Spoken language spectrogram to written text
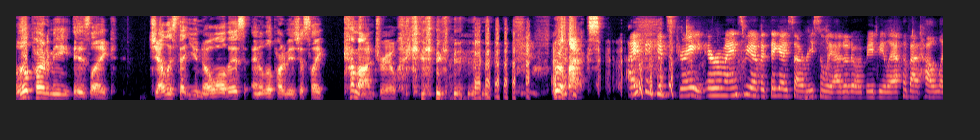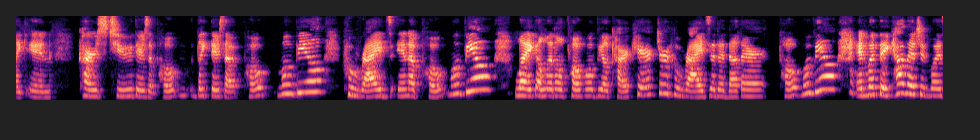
a little part of me is like jealous that you know all this, and a little part of me is just like, come on, Drew, relax. I think it's great. It reminds me of a thing I saw recently. I don't know. It made me laugh about how, like in Cars 2, there's a Pope, like there's a Pope mobile who rides in a Pope mobile, like a little Pope mobile car character who rides in another Pope mobile. And what they commented was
